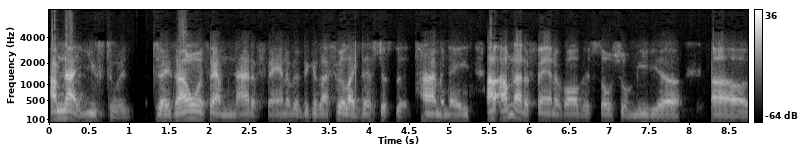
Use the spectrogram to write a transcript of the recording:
I'm not used to it, Jason. I don't want to say I'm not a fan of it because I feel like that's just the time and age. I, I'm not a fan of all this social media. Uh,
